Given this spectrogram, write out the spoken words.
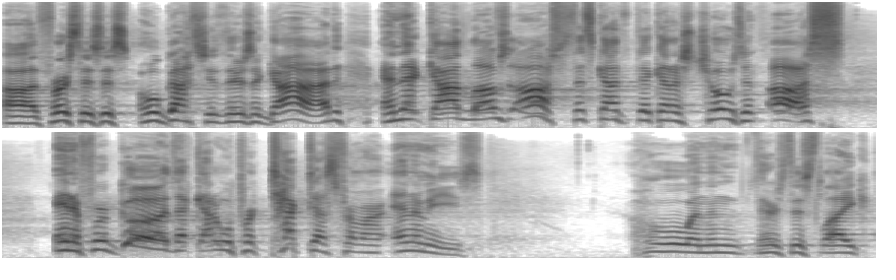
uh, first there's this, oh gosh, there's a God, and that God loves us. That's God, that God has chosen us. And if we're good, that God will protect us from our enemies. Oh, and then there's this like,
